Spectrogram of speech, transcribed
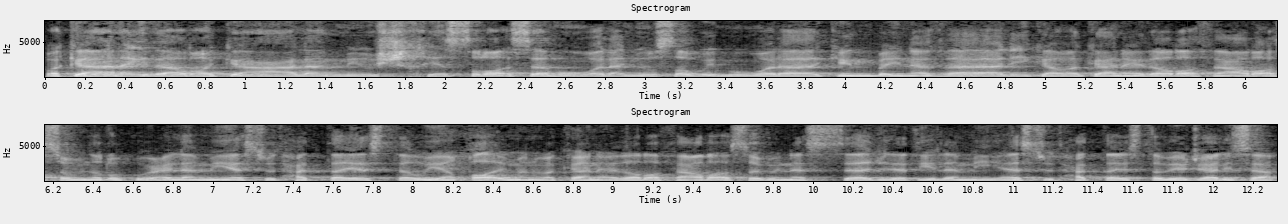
وكان إذا ركع لم يشخص رأسه ولم يصوبه ولكن بين ذلك وكان إذا رفع رأسه من الركوع لم يسجد حتى يستوي قائما وكان إذا رفع رأسه من السجدة لم يسجد حتى يستوي جالسا.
